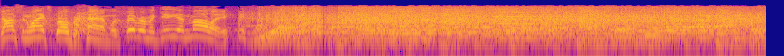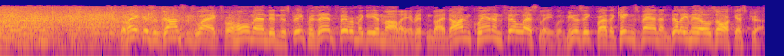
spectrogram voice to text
Johnson Wax program with Fibber McGee and Molly. The makers of Johnson's Wax for home and industry present Fibber McGee and Molly, written by Don Quinn and Phil Leslie, with music by the King's Men and Billy Mills Orchestra.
